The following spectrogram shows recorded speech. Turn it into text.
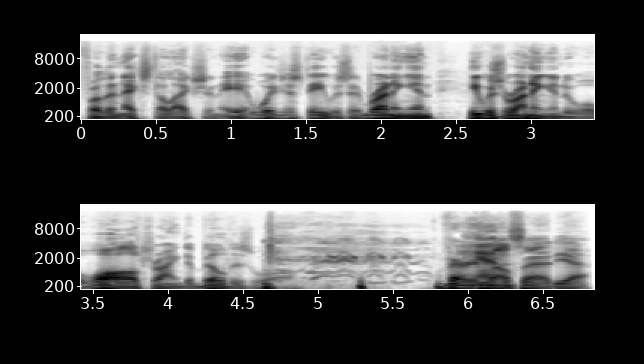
for the next election. It was just he was running in. He was running into a wall trying to build his wall. Very And- well said. Yeah.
